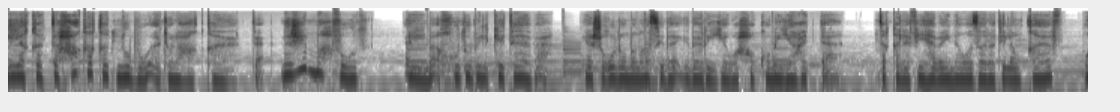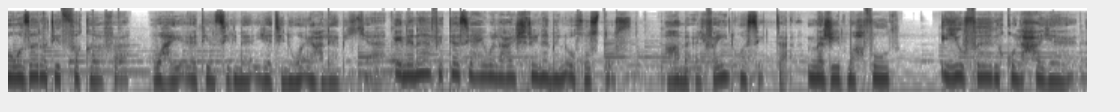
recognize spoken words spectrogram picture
لقد تحققت نبوءة العقاد. نجيب محفوظ. المأخوذ بالكتابة. يشغل مناصب إدارية وحكومية عدة. انتقل فيها بين وزارة الأوقاف ووزارة الثقافة وهيئات سينمائية وإعلامية. إننا في التاسع والعشرين من أغسطس عام 2006 نجيب محفوظ. يفارق الحياة.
